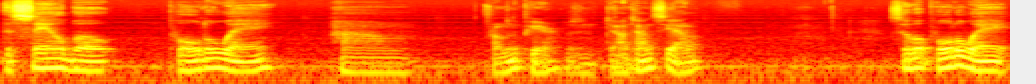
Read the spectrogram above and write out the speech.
the sailboat pulled away um, from the pier. It was in downtown Seattle. Sailboat pulled away,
